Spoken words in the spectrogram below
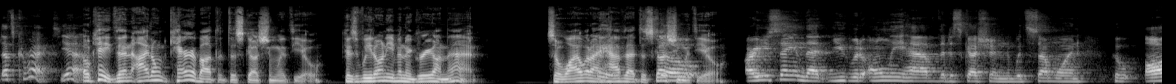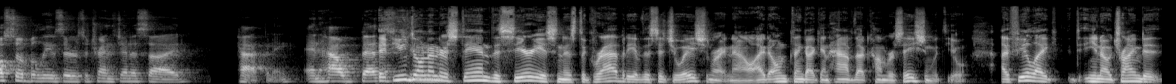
that's correct. Yeah. Okay, then I don't care about the discussion with you because we don't even agree on that. So why would I have that discussion so- with you? Are you saying that you would only have the discussion with someone who also believes there's a transgenocide happening and how best If you to- don't understand the seriousness, the gravity of the situation right now, I don't think I can have that conversation with you. I feel like, you know, trying to,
